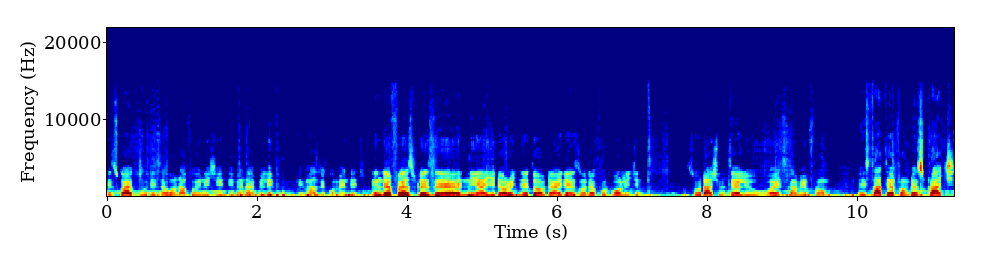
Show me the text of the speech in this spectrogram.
It's quite good. It's a wonderful initiative, and I believe it must be commended. In the first place, uh, the originator of the idea, is not a football agent. So that should tell you where it's coming from. It started from the scratch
